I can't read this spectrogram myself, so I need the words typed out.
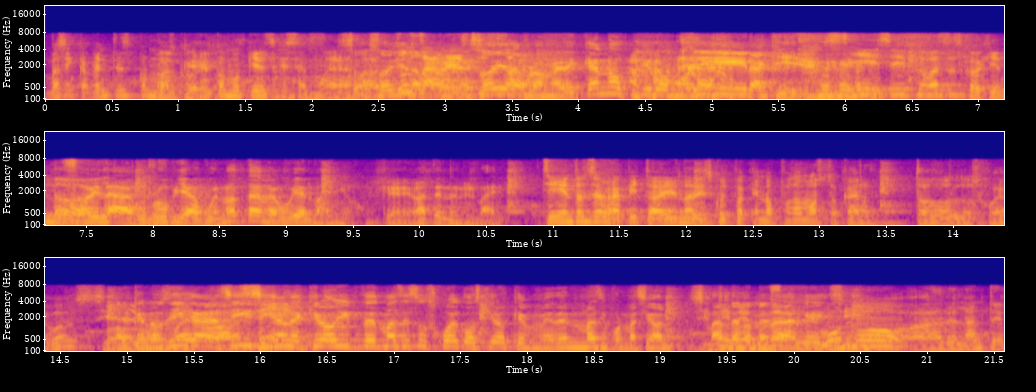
Básicamente es como Ok. escoger cómo quieres que se muera. So- ¿no? soy Tú el, sabes, tú soy el afroamericano, quiero morir aquí. Sí, sí, tú vas escogiendo. Soy la rubia buenota, me voy al baño. Que me maten en el baño. Sí, entonces repito, hay una disculpa que no podamos tocar todos los juegos. Si hay O que algún nos juego sí, sí, ya me quiero oír de más de esos juegos, quiero que me den más información. Si Mándanos un mensaje y sí. alguno, adelante.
